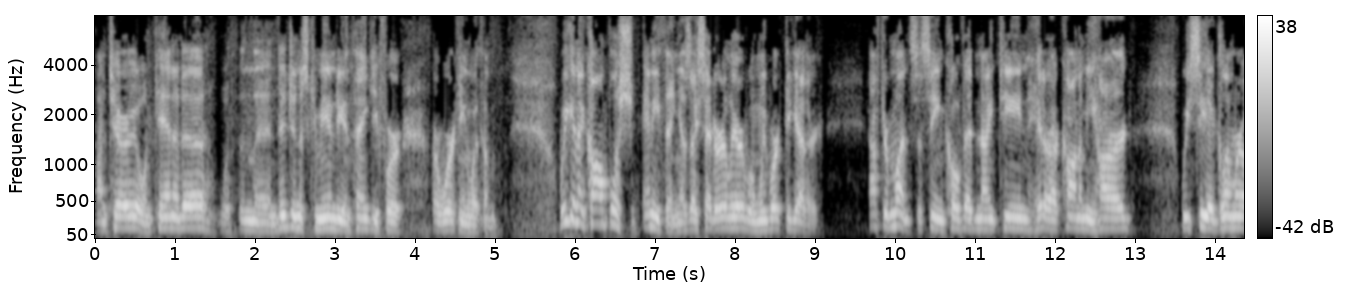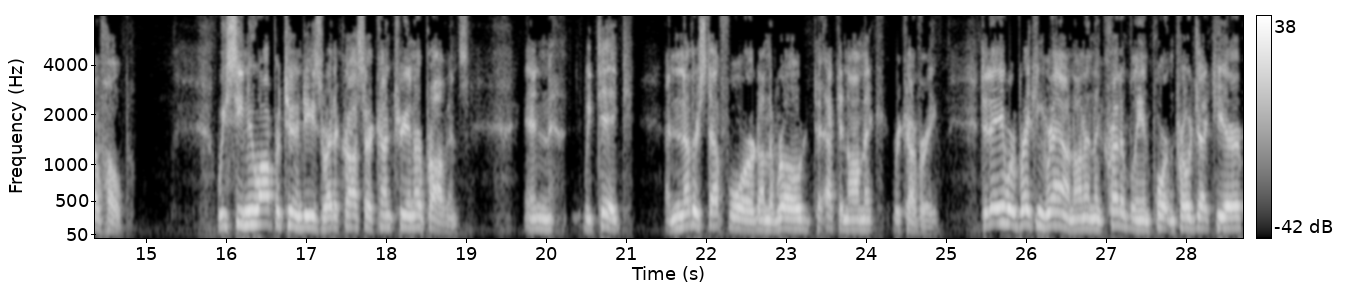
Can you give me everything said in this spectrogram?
Ontario and Canada within the Indigenous community, and thank you for our working with them. We can accomplish anything, as I said earlier, when we work together. After months of seeing COVID 19 hit our economy hard, we see a glimmer of hope. We see new opportunities right across our country and our province, and we take another step forward on the road to economic recovery. Today, we're breaking ground on an incredibly important project here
